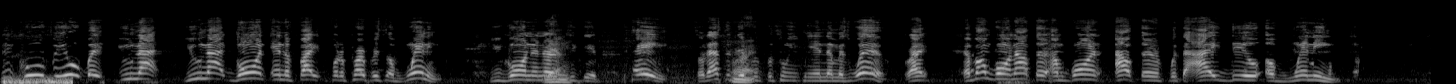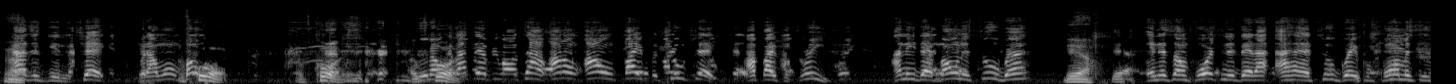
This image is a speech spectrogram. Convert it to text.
then cool for you. But you not you not going in the fight for the purpose of winning. You going in there Yeah. to get paid. So that's the Right. difference between me and them as well, right? If I'm going out there, I'm going out there with the ideal of winning, Right. not just getting a check. But I want of both. course, of course, of you know, because I tell people all the time, I don't, I don't fight for two checks. I fight for three. I need that bonus too, bruh. Yeah, Yeah. And it's unfortunate that I, I had two great performances,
